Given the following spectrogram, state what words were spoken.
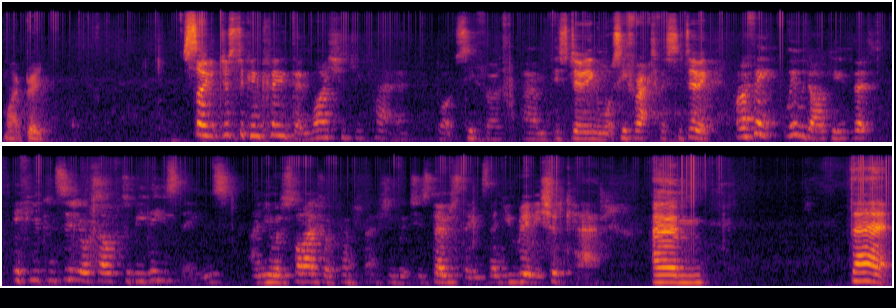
might be. So just to conclude then, why should you care what CIFA um, is doing and what CIFA activists are doing? Well, I think we would argue that if you consider yourself to be these things and you aspire to a profession which is those things, then you really should care. Um, there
